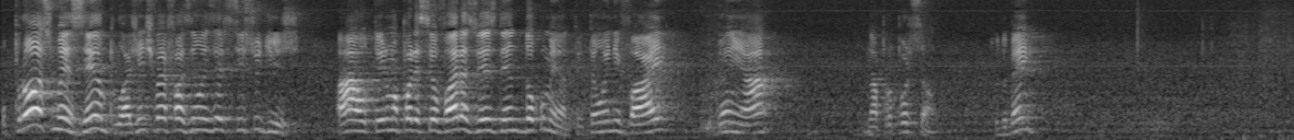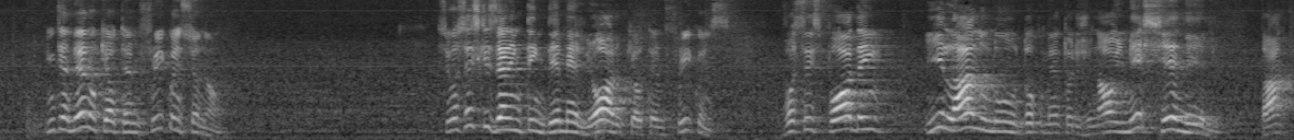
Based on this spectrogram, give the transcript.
O próximo exemplo, a gente vai fazer um exercício disso. Ah, o termo apareceu várias vezes dentro do documento, então ele vai ganhar na proporção. Tudo bem? Entenderam o que é o termo frequency ou não? Se vocês quiserem entender melhor o que é o termo frequency, vocês podem ir lá no, no documento original e mexer nele, tá?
